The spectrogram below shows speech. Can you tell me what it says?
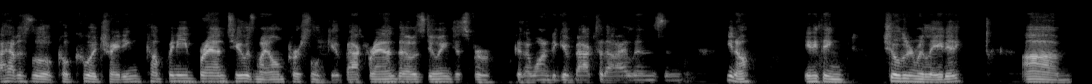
I have this little Kokua trading company brand too, is my own personal give back brand that I was doing just for because I wanted to give back to the islands and, you know, anything children related um,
